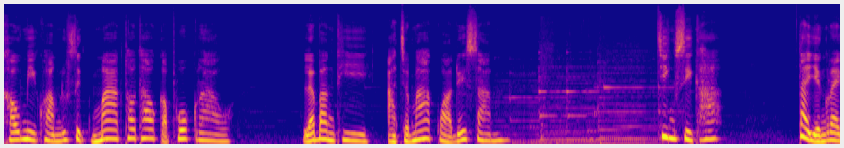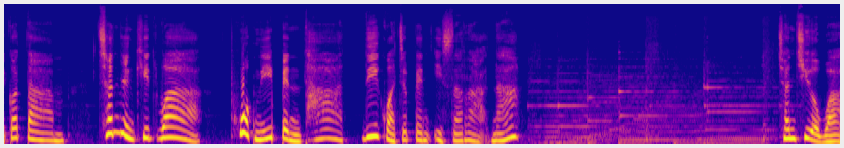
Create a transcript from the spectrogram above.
เขามีความรู้สึกมากเท่า ๆกับพวกเรา และบางทีอาจจะมากกว่าด้วยซ้ำจริงสิคะ แต่อย่างไรก็ตาม ฉันยังคิดว่าพวกนี้เป็นทาสดีกว่าจะเป็นอิสระนะ ฉันเชื่อว่า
